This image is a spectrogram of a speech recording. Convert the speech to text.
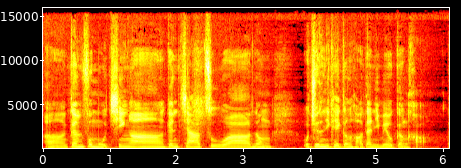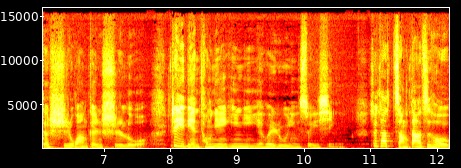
呃，跟父母亲啊，跟家族啊那种，我觉得你可以更好，但你没有更好。的失望跟失落，这一点童年阴影也会如影随形，所以他长大之后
